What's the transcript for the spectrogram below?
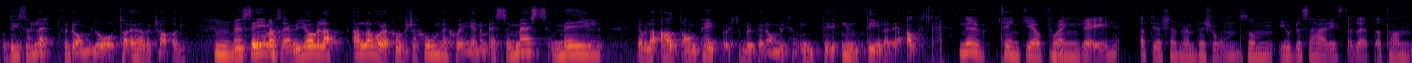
Och det är så lätt för dem då att ta övertag. Mm. Men säger man så här, men jag vill att alla våra konversationer sker genom sms, mail, jag vill ha allt on paper, så brukar de liksom inte, inte gilla det alls. Nu tänker jag på en grej, att jag känner en person som gjorde så här istället, att han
